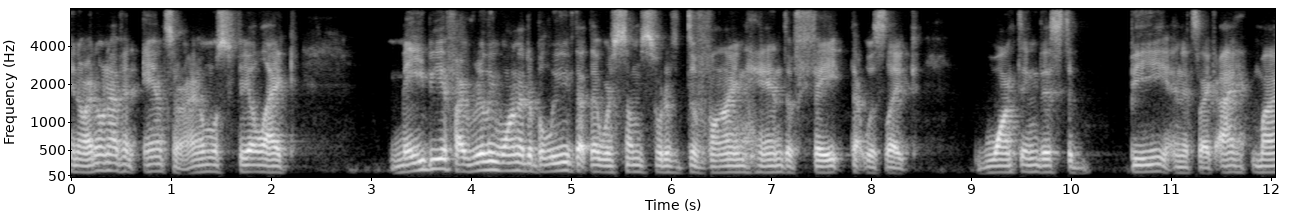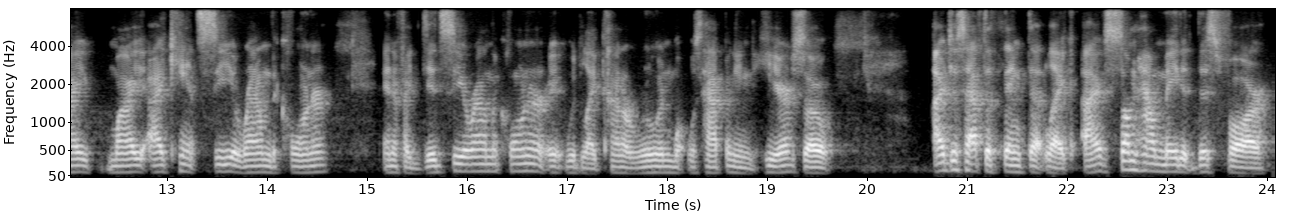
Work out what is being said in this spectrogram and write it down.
You know, I don't have an answer. I almost feel like maybe if I really wanted to believe that there was some sort of divine hand of fate that was like wanting this to be and it's like I my my I can't see around the corner and if i did see around the corner it would like kind of ruin what was happening here. So i just have to think that like i've somehow made it this far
